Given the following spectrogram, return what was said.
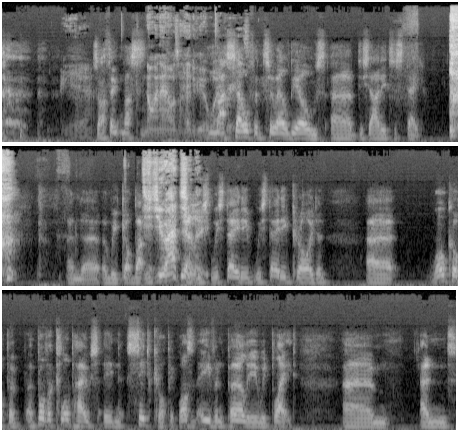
Yeah. so I think my, Nine hours ahead of you. or whatever it is. myself and two LDOs uh, decided to stay, and uh, and we got back. Did you Yeah, actually? we, we stayed in we stayed in Croydon. Uh, woke up a, above a clubhouse in Sidcup. It wasn't even Purley who we'd played. Um, and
